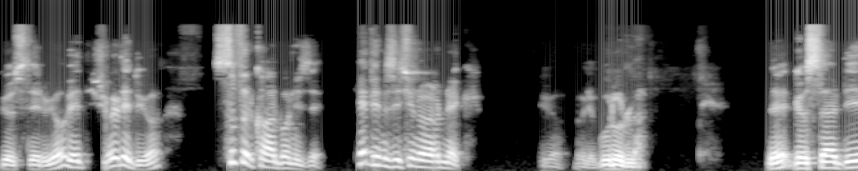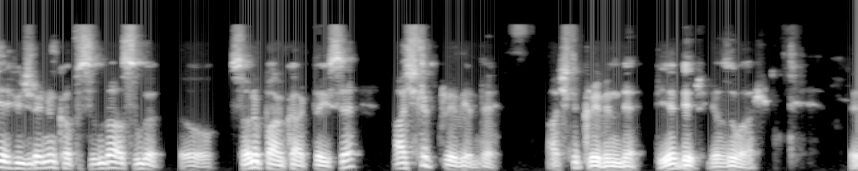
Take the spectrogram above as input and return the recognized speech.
gösteriyor ve şöyle diyor, sıfır karbonize, hepimiz için örnek diyor böyle gururla. Ve gösterdiği hücrenin kapısında asılı o sarı pankartta ise açlık grevinde açlık grevinde diye bir yazı var. E,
